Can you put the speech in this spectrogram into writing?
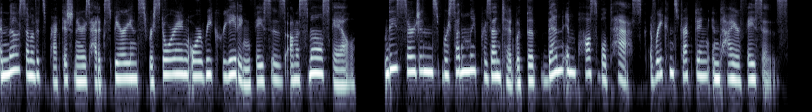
and though some of its practitioners had experience restoring or recreating faces on a small scale, these surgeons were suddenly presented with the then impossible task of reconstructing entire faces.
